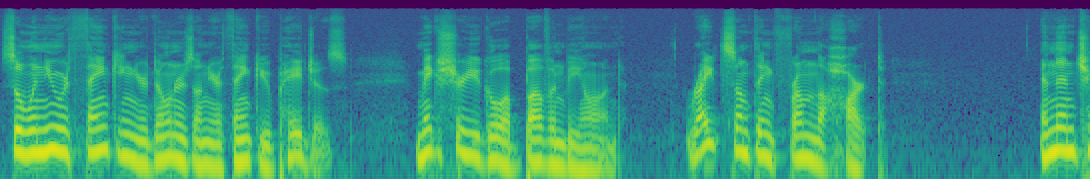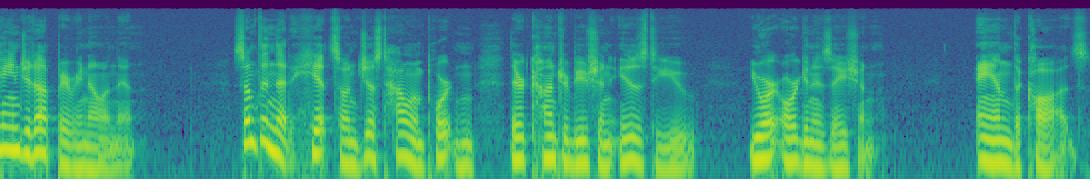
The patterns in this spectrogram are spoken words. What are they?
So when you are thanking your donors on your thank you pages, make sure you go above and beyond. Write something from the heart. And then change it up every now and then. Something that hits on just how important their contribution is to you, your organization and the cause.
